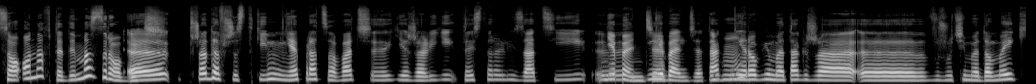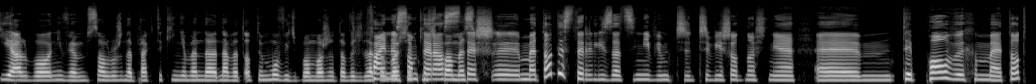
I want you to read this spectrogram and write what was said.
co ona wtedy ma zrobić? E, przede wszystkim nie pracować, e, jeżeli tej sterylizacji e, Nie będzie. Nie będzie, tak? Mhm. Nie robimy tak, że e, wrzucimy do myjki albo nie wiem, są różne praktyki, nie będę nawet o tym mówić, bo może to być dla Fajne kogoś są teraz pomysł. też y, metody sterylizacji. Nie wiem, czy, czy wiesz odnośnie typowych metod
